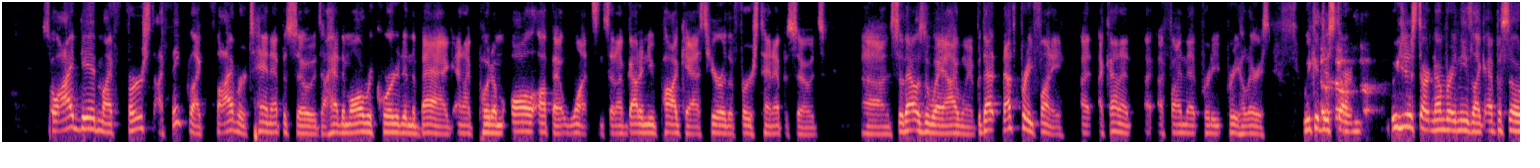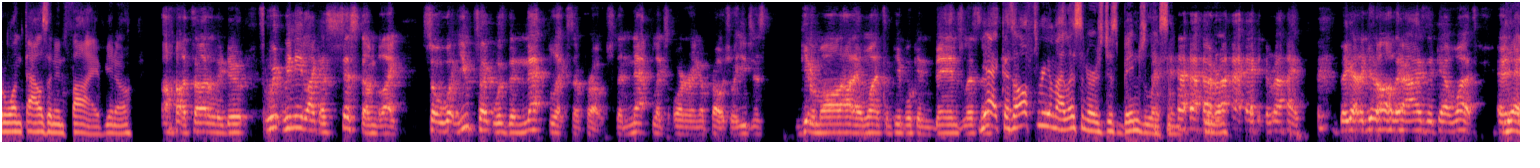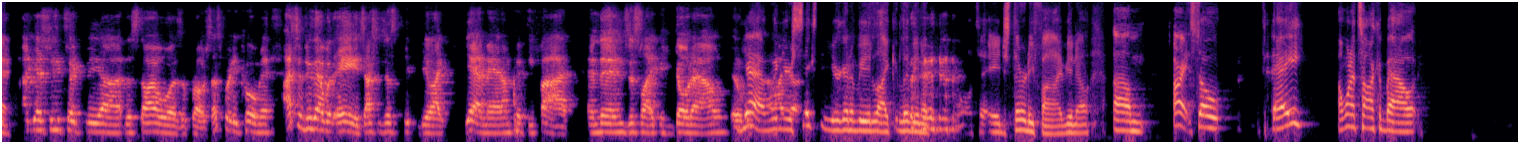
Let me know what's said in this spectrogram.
So I did my first, I think like five or 10 episodes. I had them all recorded in the bag and I put them all up at once and said, I've got a new podcast. Here are the first 10 episodes. Uh, so that was the way I went. But that that's pretty funny. I, I kind of I, I, find that pretty pretty hilarious. We could just start we could just start numbering these like episode 1005, you know? Oh, totally, dude. So we, we need like a system like so what you took was the Netflix approach, the Netflix ordering approach, where you just give them all out at once and people can binge listen. Yeah, because all three of my listeners just binge listen. right, right. They got to get all their Isaac at once. And, yeah. And I guess she took the uh, the Star Wars approach. That's pretty cool, man. I should do that with age. I should just be like, yeah, man, I'm 55, and then just like go down. Yeah, when you're 60, you're gonna be like living to age 35. You know. Um, all right, so today I want to talk about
